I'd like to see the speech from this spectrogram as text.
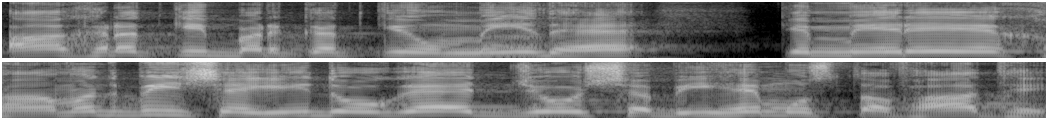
آخرت کی برکت کی امید ہے کہ میرے خامد بھی شہید ہو گئے جو شبیہ مصطفیٰ تھے۔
